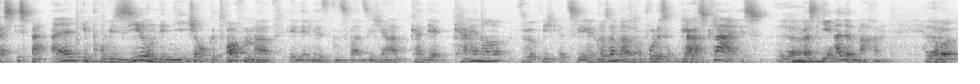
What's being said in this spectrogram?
Das ist bei allen Improvisierenden, die ich auch getroffen habe in den letzten 20 Jahren, kann dir keiner wirklich erzählen, was er macht, obwohl es glasklar ist, ja. was die alle machen. Ja. Aber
